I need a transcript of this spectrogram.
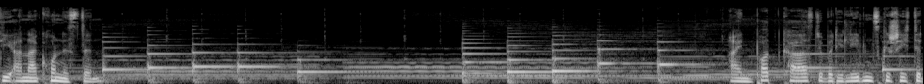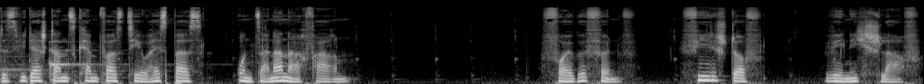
Die Anachronistin. Ein Podcast über die Lebensgeschichte des Widerstandskämpfers Theo Hespers und seiner Nachfahren. Folge 5. Viel Stoff, wenig Schlaf.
